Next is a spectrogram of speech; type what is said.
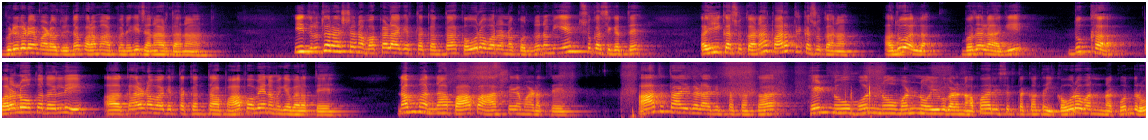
ಬಿಡುಗಡೆ ಮಾಡೋದ್ರಿಂದ ಪರಮಾತ್ಮನಿಗೆ ಜನಾರ್ದನ ಈ ಧೃತರಾಷ್ಟ್ರನ ಮಕ್ಕಳಾಗಿರ್ತಕ್ಕಂಥ ಕೌರವರನ್ನು ಕೊಂದು ನಮಗೇನು ಸುಖ ಸಿಗತ್ತೆ? ಐಹಿಕ ಸುಖನ, ಪಾರತ್ರಿಕ ಸುಖನ? ಅದೂ ಅಲ್ಲ. ಬದಲಾಗಿ ದುಃಖ ಪರಲೋಕದಲ್ಲಿ ಆ ಕಾರಣವಾಗಿರ್ತಕ್ಕಂಥ ಪಾಪವೇ ನಮಗೆ ಬರುತ್ತೆ. ನಮ್ಮನ್ನು ಪಾಪ ಆಶ್ರಯ ಮಾಡತ್ತೆ. ಮಾಡುತ್ತೆ ಆತತಾಯಿಗಳಾಗಿರ್ತಕ್ಕಂಥ ಹೆಣ್ಣು ಹೊನ್ನು ಮಣ್ಣು ಇವುಗಳನ್ನು ಅಪಹರಿಸಿರ್ತಕ್ಕಂಥ ಈ ಕೌರವನ್ನ ಕೊಂದರೂ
